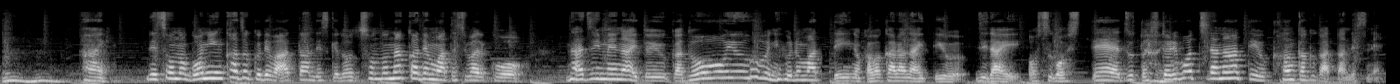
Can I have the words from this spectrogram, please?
うんうんはい。で、その5人家族ではあったんですけど、その中でも私はこう、馴染めないというか、どういうふうに振る舞っていいのかわからないっていう時代を過ごして、ずっと一人ぼっちだなっていう感覚があったんですね。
